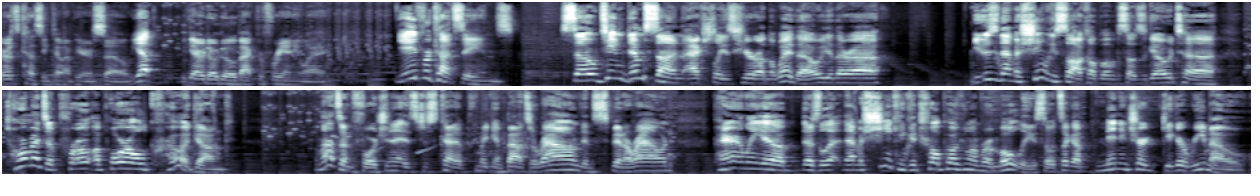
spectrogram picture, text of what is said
there is a cutscene come up here, so yep, we get our Doduo back for free anyway. Yay for cutscenes! So Team Dimsun actually is here on the way though. They're uh using that machine we saw a couple episodes ago to torment a, pro, a poor old Croagunk. Well, that's unfortunate. It's just kind of making it bounce around and spin around. Apparently, uh, there's a, that machine can control Pokemon remotely, so it's like a miniature Gigaremo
